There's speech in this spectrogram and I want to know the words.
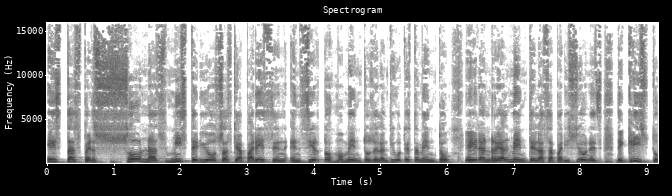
estas personas misteriosas que aparecen en ciertos momentos del Antiguo Testamento eran realmente las apariciones de Cristo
